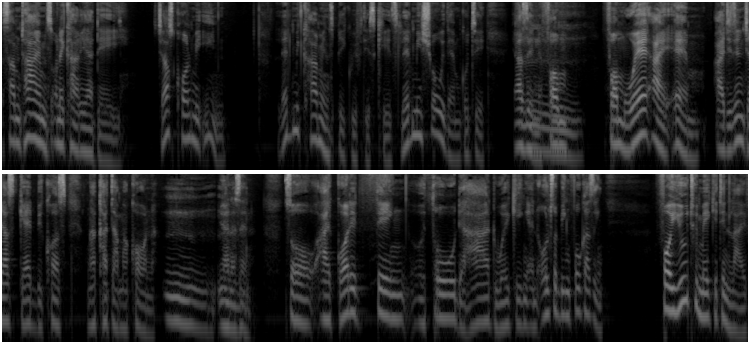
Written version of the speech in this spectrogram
sometimes on a career day just call me in. Let me come and speak with these kids. Let me show them ukuthi as in from from where i am i didn't just get because ngakhatha makona. Mm, you understand? So i got it thing through the hard working and also being focusing. For you to make it in life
